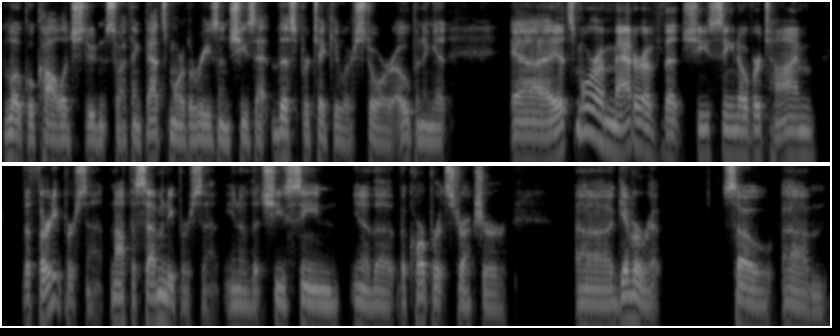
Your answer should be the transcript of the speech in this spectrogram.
local college student, so I think that's more the reason she's at this particular store opening it. Uh, it's more a matter of that she's seen over time the 30%, not the 70%, you know, that she's seen, you know, the the corporate structure uh, give a rip. So um,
